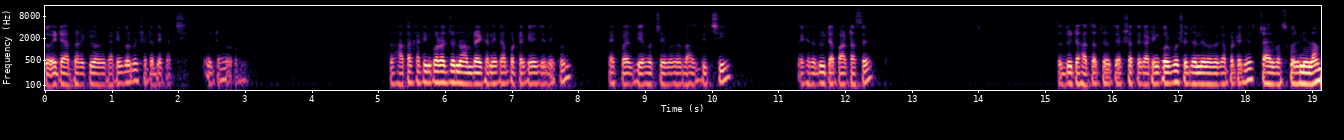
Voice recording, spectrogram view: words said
তো এটা আপনারা কীভাবে কাটিং করবেন সেটা দেখাচ্ছি। ওইটা তো হাতা কাটিং করার জন্য আমরা এখানে কাপড়টাকে যে দেখুন, এক পাশ দিয়ে হচ্ছে এভাবে বাস দিচ্ছি। এখানে দুইটা পার্ট আছে। তো দুইটা হাতা যেহেতু একসাথে কাটিং করব, সেজন্য এভাবে কাপড়টাকে চার বাস করে নিলাম।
